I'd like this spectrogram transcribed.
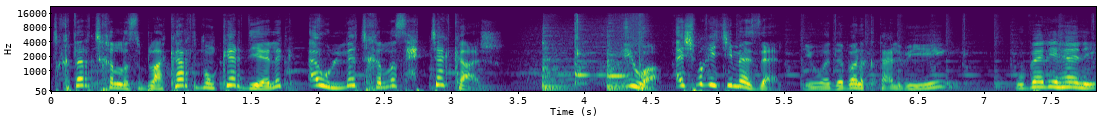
تقدر تخلص ب la carte bancaire ديالك أو لا تخلص حتى كاش. إيوا أش بغيتي مازال؟ إيوا دابا نقطع البيي. وبالي هاني.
